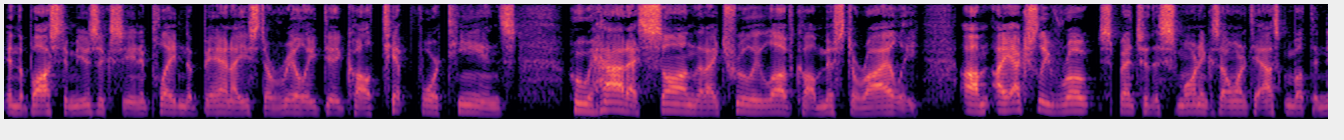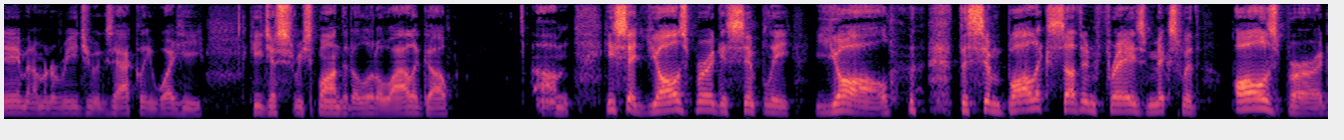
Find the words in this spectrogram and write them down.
in the Boston music scene and played in a band I used to really dig called Tip 14s, who had a song that I truly loved called Mr. Riley. Um, I actually wrote Spencer this morning because I wanted to ask him about the name, and I'm going to read you exactly what he he just responded a little while ago. Um, he said, Y'allsburg is simply y'all, the symbolic southern phrase mixed with Allsburg,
